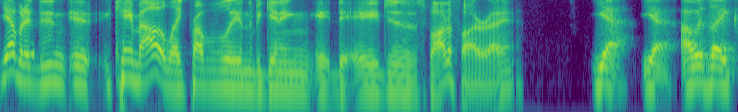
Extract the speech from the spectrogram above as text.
Yeah, but it didn't. It came out like probably in the beginning ages of Spotify, right? Yeah, yeah. I was like,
